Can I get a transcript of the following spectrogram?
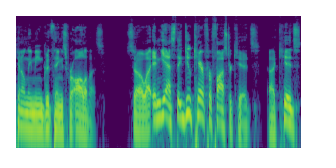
can only mean good things for all of us. So, uh, and yes, they do care for foster kids, uh, kids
